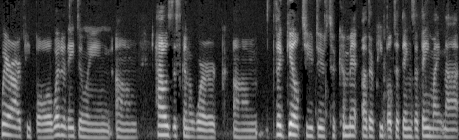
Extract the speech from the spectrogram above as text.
Where are people? What are they doing? Um how is this going to work? Um, the guilt you do to commit other people to things that they might not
